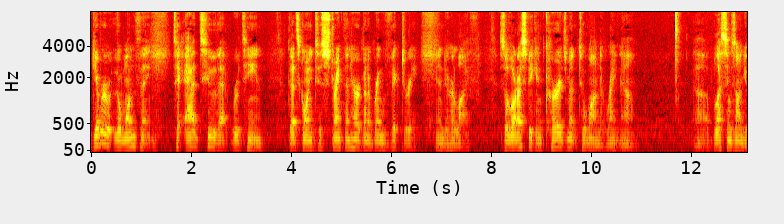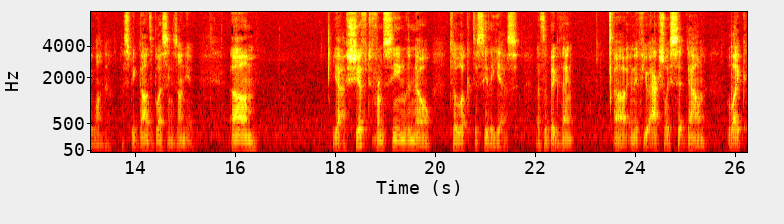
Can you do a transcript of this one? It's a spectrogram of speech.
give her the one thing to add to that routine that's going to strengthen her, going to bring victory into her life. So, Lord, I speak encouragement to Wanda right now. Uh, blessings on you, Wanda. I speak God's blessings on you. Um, yeah, shift from seeing the no to look to see the yes. That's a big thing. Uh, and if you actually sit down, like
